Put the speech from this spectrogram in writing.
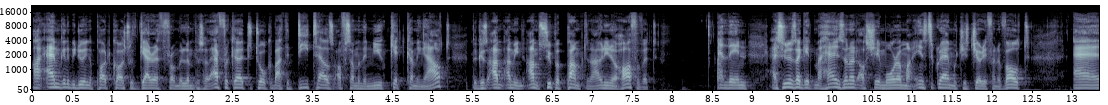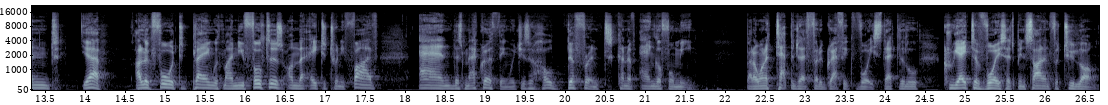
I am going to be doing a podcast with Gareth from Olympus South Africa to talk about the details of some of the new kit coming out because I'm, I mean, I'm super pumped and I only know half of it. And then as soon as I get my hands on it, I'll share more on my Instagram, which is Gerry van And yeah, I look forward to playing with my new filters on the 8 to 25 and this macro thing, which is a whole different kind of angle for me. But I want to tap into that photographic voice, that little creative voice that's been silent for too long.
